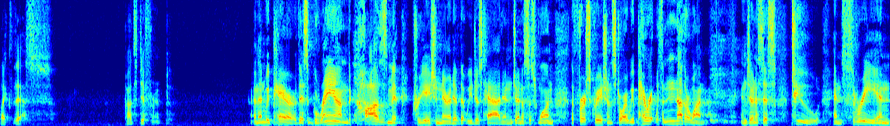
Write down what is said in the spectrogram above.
like this. God's different. And then we pair this grand cosmic creation narrative that we just had in Genesis 1, the first creation story, we pair it with another one in Genesis 2 and 3. And,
